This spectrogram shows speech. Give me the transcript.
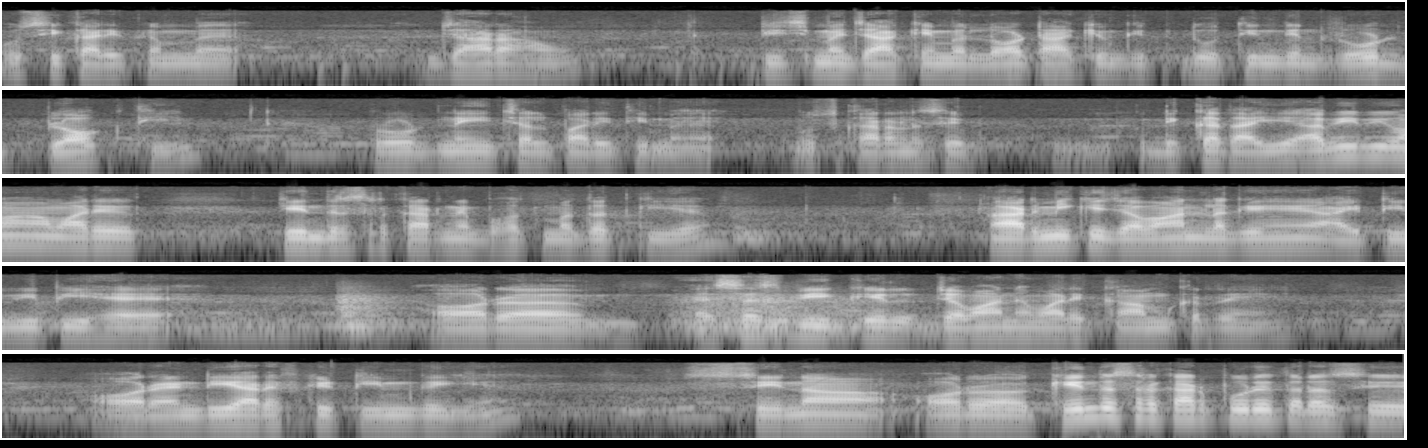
उसी कार्यक्रम में जा रहा हूँ। बीच में जाके मैं लौट आ क्योंकि दो तीन दिन रोड ब्लॉक थी। रोड नहीं चल पा रही थी। मैं उस कारण से दिक्कत आई है। अभी भी वहाँ हमारे केंद्र सरकार ने बहुत मदद की है। आर्मी के जवान लगे हैं आईटीबीपी है और एसएसबी के जवान हमारे काम कर रहे हैं और एनडीआरएफ की टीम गई है। सेना और केंद्र सरकार पूरे तरह से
